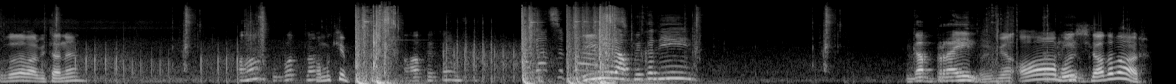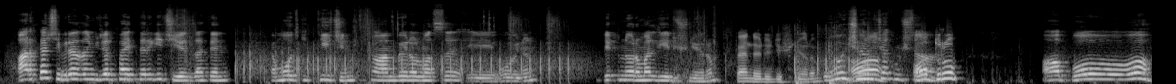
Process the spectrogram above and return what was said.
Burada da var bir tane. Aha bu bot lan. Ama kim? Supplies! Değil AFK değil. Gabriel. Çocuk yan- Aa bunun silahı da var. Arkadaşlar birazdan güzel fightlara geçeceğiz zaten. Mod gittiği için şu an böyle olması e, oyunun. Tek normal diye düşünüyorum. Ben de öyle düşünüyorum. Oha işaret atmışlar. Aa drop. Abo.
